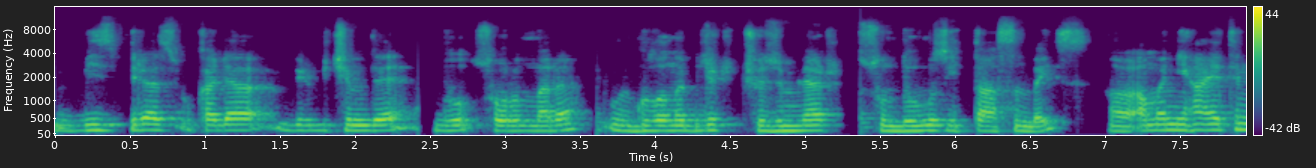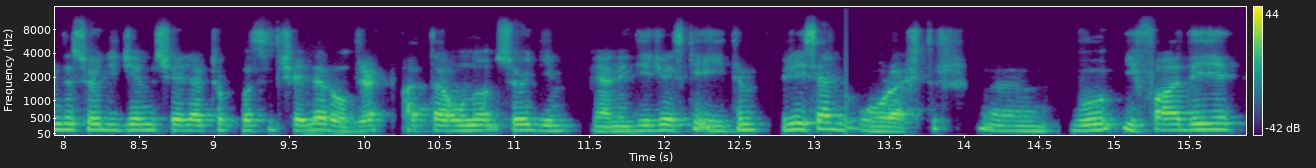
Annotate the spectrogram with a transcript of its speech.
Biz biraz ukala bir biçimde bu sorunlara uygulanabilir çözümler sunduğumuz iddiasındayız. Ee, ama nihayetinde söyleyeceğimiz şeyler çok basit şeyler olacak. Hatta onu söyleyeyim. Yani diyeceğiz ki ki eğitim bireysel bir uğraştır. Ee, bu ifadeyi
